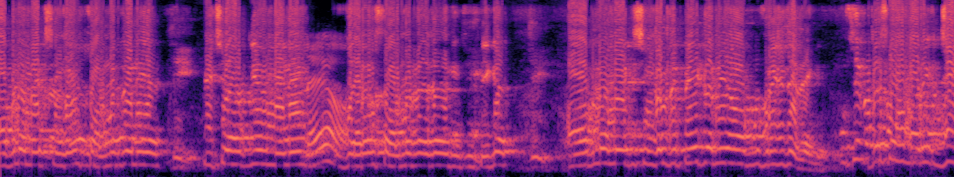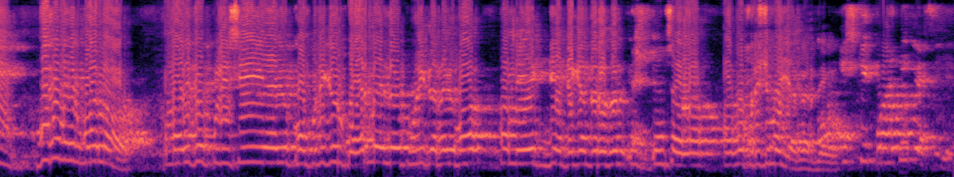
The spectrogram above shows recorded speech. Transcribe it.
आपने हमें एक सिंगल इंस्टॉलमेंट देनी है। पीछे आपकी रिमेनिंग ग्यारह इंस्टॉलमेंट रह जाएगी ठीक है? आपने हमें एक सिंगल पे करनी है आपको फ्रिज दे देंगे। उसी वक्त जैसे हमारी जी। दीदी एक वन और हमारी जो पॉलिसी है जो कंपनी की रिक्वायरमेंट है वो पूरी करने के बाद हम एक घंटे के अंदर अंदर इंशाल्लाह आपको फ्रिज मुहैया कर देंगे। इसकी क्वालिटी कैसी है?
